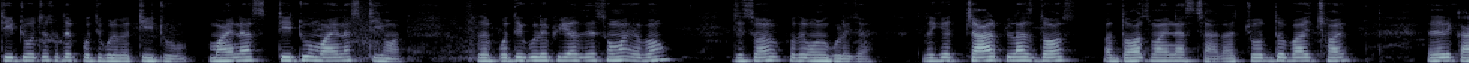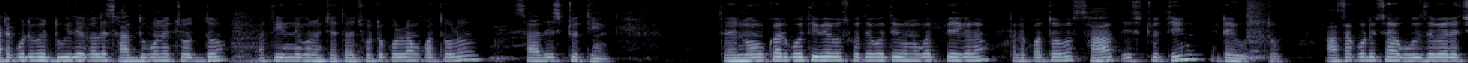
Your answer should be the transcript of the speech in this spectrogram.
T two হচ্ছে স্রোতের প্রতিকূলে গেছে T two minus T two minus T one স্রোতের প্রতিকূলে ফিরে আসার সময় এবং যে সময় স্রোতের অনুকূলে যায়। তাহলে কি চার প্লাস দশ আর দশ মাইনাস চার আর চোদ্দ বাই ছয় এদের কাটাকুটি করে দুই দেখালে সাত দুগুণে চোদ্দ আর তিন দুগুণে চার, তাহলে ছোটো করলাম কত হলো? সাত ইস্টু তিন। তাহলে নৌকার গতিবেগ ও স্রোতের গতি অনুপাত পেয়ে গেলাম, তাহলে কত হবে? সাত ইস্টু তিন, এটাই উত্তর। আশা করি সব বুঝতে পেরেছ।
